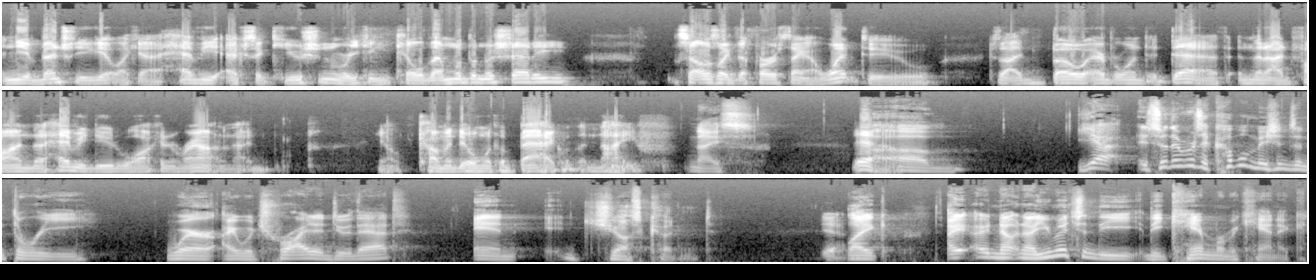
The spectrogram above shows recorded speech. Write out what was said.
and you eventually you get like a heavy execution where you can kill them with the machete. So that was like the first thing I went to because I'd bow everyone to death, and then I'd find the heavy dude walking around, and I'd, you know, come and do him with a bag with a knife. Nice. Yeah, Um, yeah. So there was a couple missions in three where I would try to do that and it just couldn't. yeah, Like I, I now now you mentioned the the camera mechanic.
